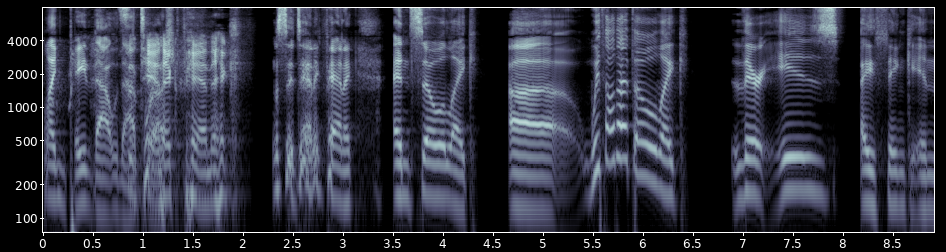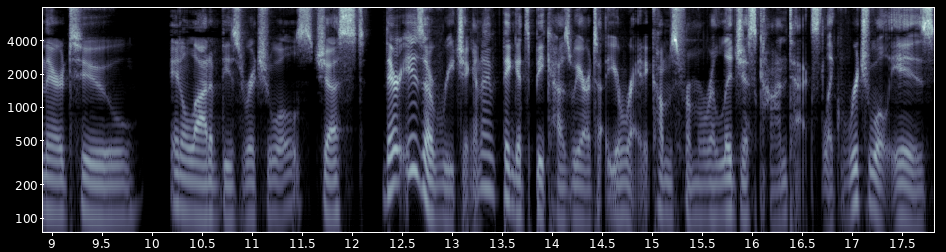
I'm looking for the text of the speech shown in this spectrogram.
like paint that with that brush Satanic panic. satanic panic and so like uh with all that though like there is i think in there too in a lot of these rituals just there is a reaching and i think it's because we are t- you're right it comes from a religious context like ritual is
